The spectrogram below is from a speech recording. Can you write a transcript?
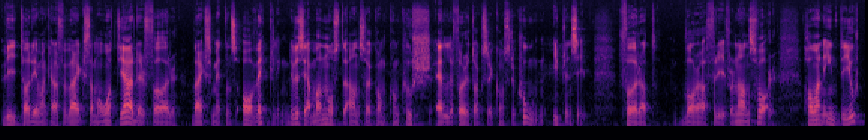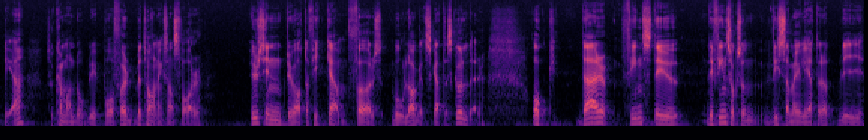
vidta det man kallar för verksamma åtgärder för verksamhetens avveckling. Det vill säga man måste ansöka om konkurs eller företagsrekonstruktion i princip för att vara fri från ansvar. Har man inte gjort det så kan man då bli påförd betalningsansvar ur sin privata ficka för bolagets skatteskulder. Och där finns det ju det finns också vissa möjligheter att bli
